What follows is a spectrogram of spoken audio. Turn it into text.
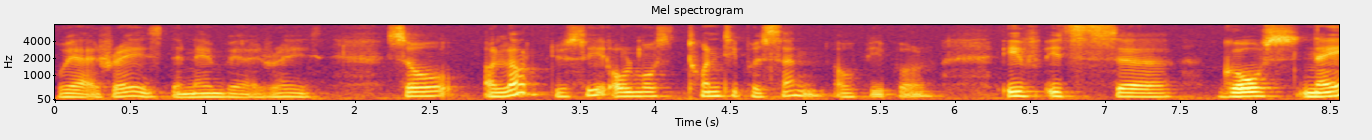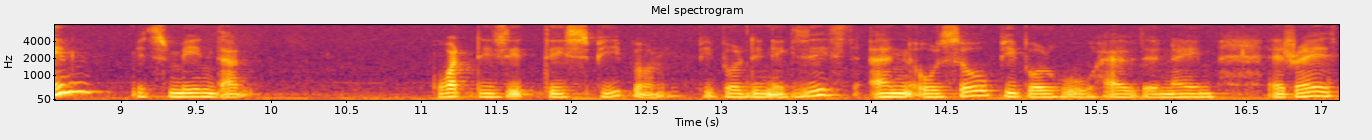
where I raised, the name where I raised. So a lot, you see, almost 20% of people. If it's a ghost name, it's mean that what is it, these people? People didn't exist. And also people who have their name erased.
